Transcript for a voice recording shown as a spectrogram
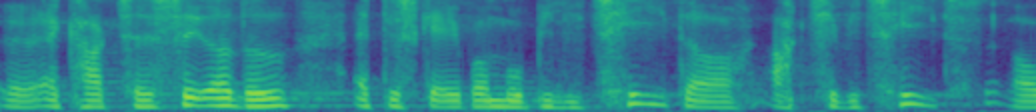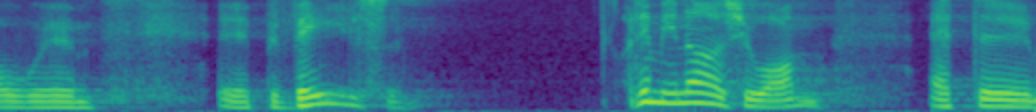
øh, er karakteriseret ved, at det skaber mobilitet og aktivitet og øh, øh, bevægelse. Og det minder os jo om, at øh,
